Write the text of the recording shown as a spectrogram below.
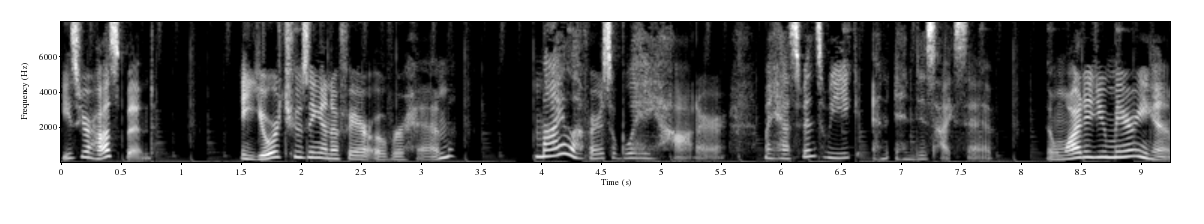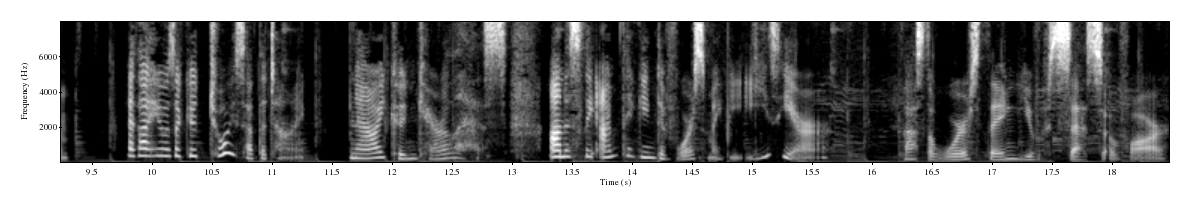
He's your husband. And you're choosing an affair over him? My lover's way hotter. My husband's weak and indecisive. Then why did you marry him? I thought he was a good choice at the time. Now I couldn't care less. Honestly, I'm thinking divorce might be easier. That's the worst thing you've said so far.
